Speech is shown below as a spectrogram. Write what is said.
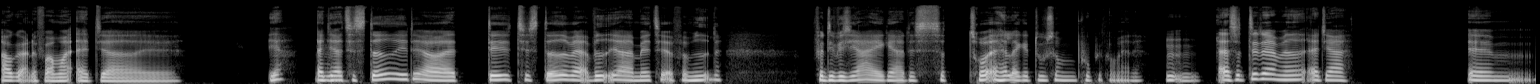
afgørende for mig, at jeg, øh, ja, at Mm. jeg er til stede i det, og at det til stede ved jeg er med til at formidle. Fordi hvis jeg ikke er det, så tror jeg heller ikke, at du som publikum er det. Mm-hmm. Altså det der med, at jeg øhm,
